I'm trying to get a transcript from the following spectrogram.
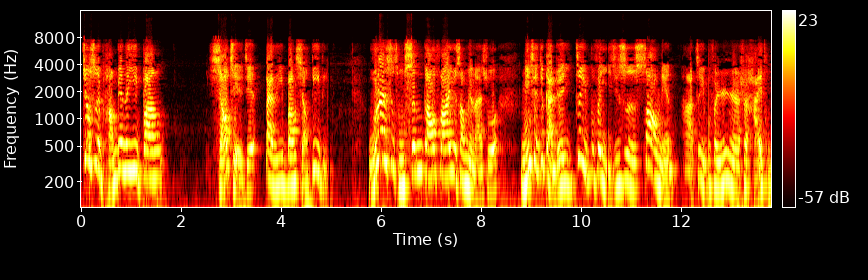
就是旁边的一帮小姐姐带着一帮小弟弟，无论是从身高发育上面来说，明显就感觉这一部分已经是少年啊，这一部分仍然是孩童，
